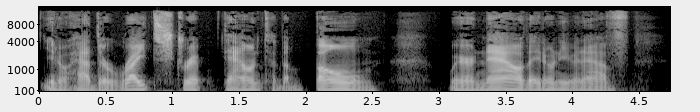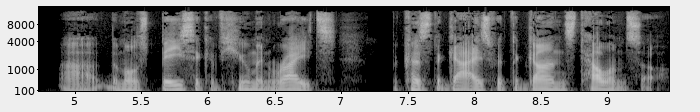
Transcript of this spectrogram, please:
you know, had their rights stripped down to the bone, where now they don't even have uh, the most basic of human rights because the guys with the guns tell them so.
